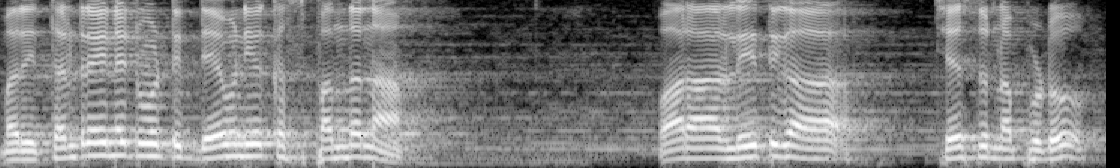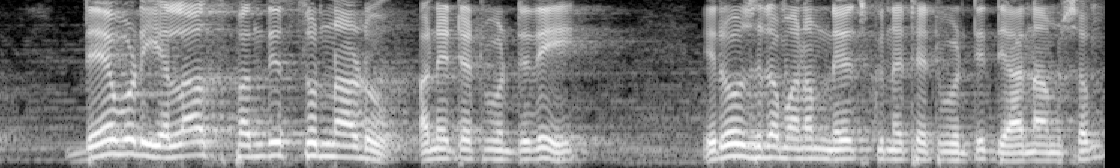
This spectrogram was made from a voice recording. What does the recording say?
మరి తండ్రి అయినటువంటి దేవుని యొక్క స్పందన వారు ఆ రీతిగా చేస్తున్నప్పుడు దేవుడు ఎలా స్పందిస్తున్నాడు అనేటటువంటిది ఈ రోజున మనం నేర్చుకునేటటువంటి ధ్యానాంశం.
